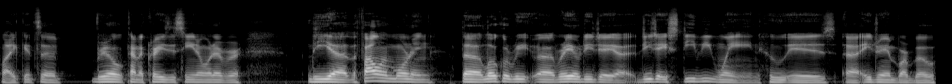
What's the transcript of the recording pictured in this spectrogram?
Like it's a real kind of crazy scene or whatever. The uh, the following morning, the local re- uh, radio DJ uh, DJ Stevie Wayne, who is uh, Adrienne Barbeau,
